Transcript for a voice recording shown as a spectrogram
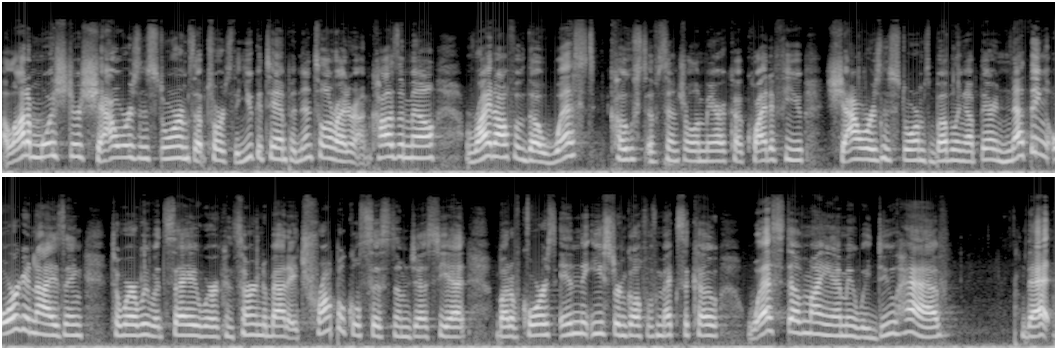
a lot of moisture, showers and storms up towards the Yucatan Peninsula, right around Cozumel, right off of the west coast of Central America. Quite a few showers and storms bubbling up there. Nothing organizing to where we would say we're concerned about a tropical system just yet. But of course, in the eastern Gulf of Mexico, west of Miami, we do have that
